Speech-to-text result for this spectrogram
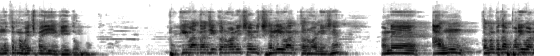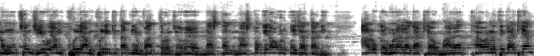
હું તમને વચમાં એ કહી દઉં. ટૂંકી વાત હજી કરવાની છે ને છેલ્લી વાત કરવાની છે. અને આ હું, તમે બધા પરિવારનો, હું છે ને જીવ હોય આમ ખુલ્લે, આમ ખુલ્લી કિતાબની એમ વાત કરવાની છે. હવે નાસ્તા, નાસ્તો કર્યા વગર કોઈ જતા નહીં. આ લોકો વણેલા ગાંઠિયા મારે ખાવા નથી ગાંઠિયા,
